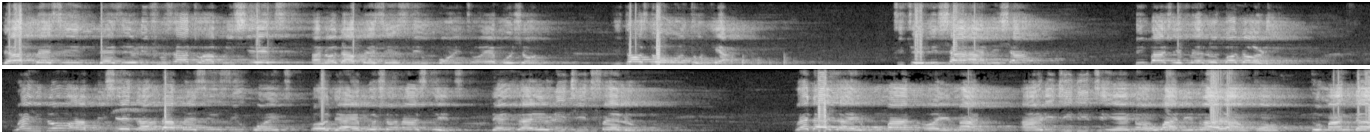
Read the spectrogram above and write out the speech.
that person there's a refusal to appreciate another person's viewpoint or emotion. You just don't want to hear. Títèmi ṣá àní ṣá bí n bá ṣe ló gbọ́dọ̀ rí when you don't appreciate another person's viewpoint or their emotional state then you are a rigid fellow whether you are a woman or a man and rigidity yẹn náà wà nínú ara nǹkan tó máa ń dá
